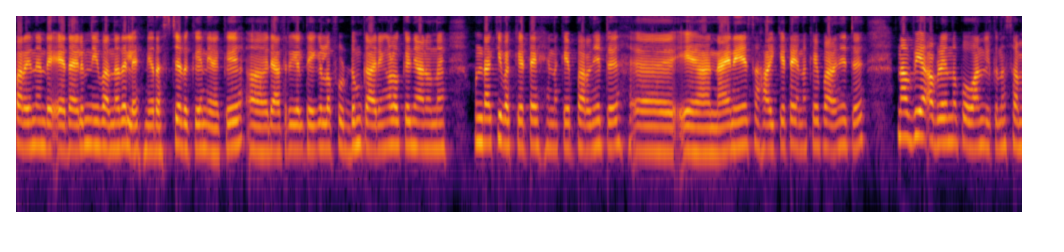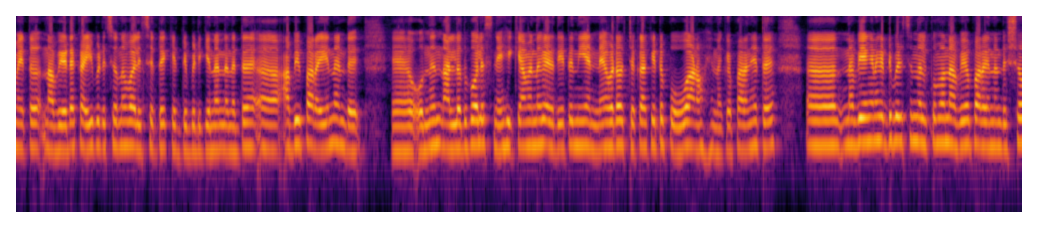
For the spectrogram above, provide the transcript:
പറയുന്നുണ്ട് ഏതായാലും നീ വന്നതല്ലേ? നീ റെസ്റ്റ് എടുക്ക്. നിനക്ക് രാത്രിയിലത്തേക്കുള്ള ഫുഡും കാര്യങ്ങളൊക്കെ ഞാനൊന്ന് ഉണ്ടാക്കി വെക്കട്ടെ എന്നൊക്കെ പറഞ്ഞിട്ട് നയനയെ സഹായിക്കട്ടെ എന്നൊക്കെ പറഞ്ഞിട്ട് നവ്യ അവിടെ നിന്ന് പോകാൻ നിൽക്കുന്ന സമയത്ത് നവ്യയുടെ കൈ പിടിച്ചൊന്ന് വലിച്ചിട്ട് കെട്ടിപ്പിടിക്കുന്നുണ്ട്. എന്നിട്ട് അബി പറയുന്നുണ്ട് ഒന്ന് നല്ലതുപോലെ സ്നേഹിക്കാമെന്ന് കരുതിയിട്ട് നീ എന്നെ ഇവിടെ ഒറ്റക്കാക്കിയിട്ട് പോവുകയാണോ? എന്നൊക്കെ പറഞ്ഞിട്ട് നവ്യ ഇങ്ങനെ കെട്ടിപ്പിടിച്ച് നിൽക്കുമ്പോൾ നവ്യ പറയുന്നുണ്ട് ഷോ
